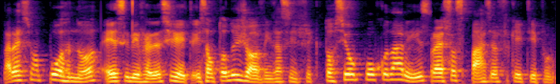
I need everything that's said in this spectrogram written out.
Parece uma pornô. Esse livro é desse jeito. E são todos jovens, assim. Torci um pouco o nariz para essas partes. Eu fiquei tipo,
